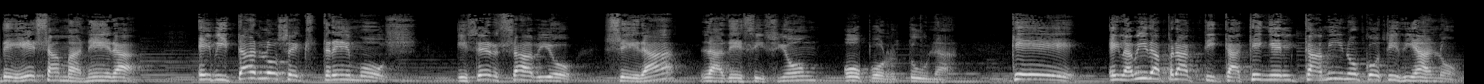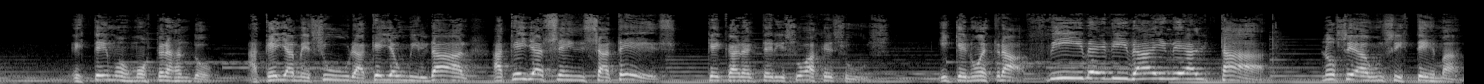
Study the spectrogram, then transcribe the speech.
De esa manera, evitar los extremos y ser sabio será la decisión oportuna. Que en la vida práctica, que en el camino cotidiano estemos mostrando aquella mesura, aquella humildad, aquella sensatez que caracterizó a Jesús y que nuestra fidelidad y lealtad no sea un sistema,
